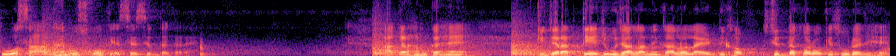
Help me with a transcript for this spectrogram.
तो वो साधन उसको कैसे सिद्ध करे? अगर हम कहें कि जरा तेज उजाला निकालो, लाइट दिखाओ, सिद्ध करो कि सूरज है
